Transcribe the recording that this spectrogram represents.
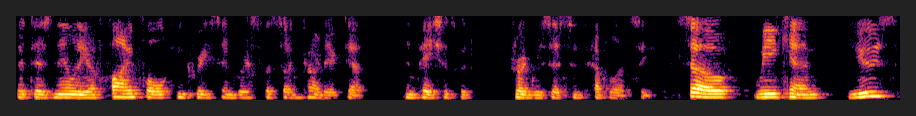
that there's nearly a five-fold increase in risk for sudden cardiac death in patients with drug-resistant epilepsy. So we can use,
